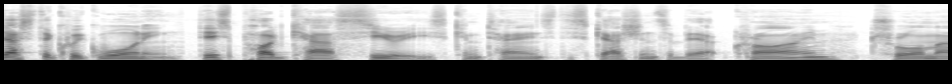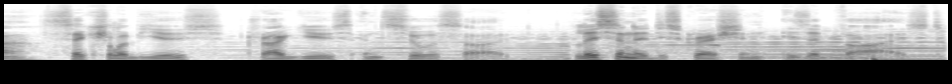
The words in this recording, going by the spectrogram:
Just a quick warning this podcast series contains discussions about crime, trauma, sexual abuse, drug use, and suicide. Listener discretion is advised.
